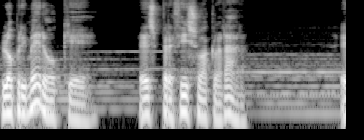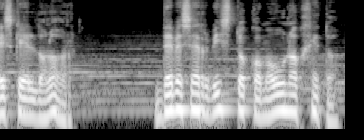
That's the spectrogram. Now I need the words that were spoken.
Lo primero que es preciso aclarar es que el dolor debe ser visto como un objeto,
